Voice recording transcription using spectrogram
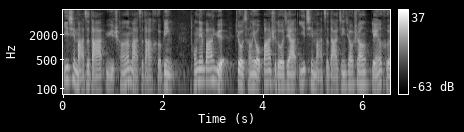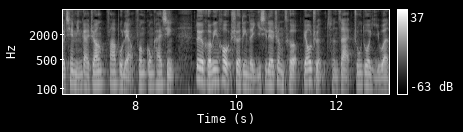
一汽马自达与长安马自达合并，同年八月就曾有八十多家一汽马自达经销商联合签名盖章，发布两封公开信，对合并后设定的一系列政策标准存在诸多疑问。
